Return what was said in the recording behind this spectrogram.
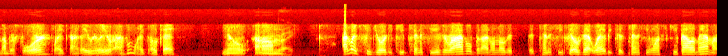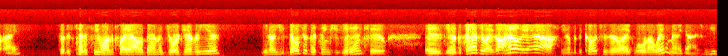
number four. Like, are they really a rival? Like, okay, you know, um, Right. I'd like to see Georgia keep Tennessee as a rival, but I don't know that, that Tennessee feels that way because Tennessee wants to keep Alabama, right? So does Tennessee want to play Alabama and Georgia every year? You know, you, those are the things you get into. Is you know the fans are like, oh hell yeah, you know, but the coaches are like, well now wait a minute guys, we need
